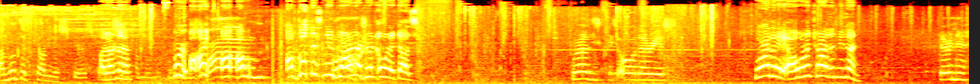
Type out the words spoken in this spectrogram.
I got this thunder spears. I don't know. Bro, I, I, I, Um, I've, I've got this new gun. I don't know what it does. where are these guys? Oh, there he is. Where are they? I want to try the new gun. They're in here.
